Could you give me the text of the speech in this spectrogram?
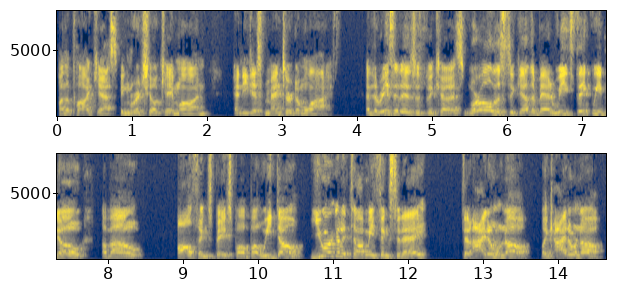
on the podcast, and Rich Hill came on and he just mentored him live. And the reason is is because we're all this together, man. We think we know about all things baseball, but we don't. You are going to tell me things today that I don't know. Like I don't know.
